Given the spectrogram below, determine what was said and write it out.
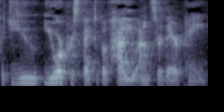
that you, your perspective of how you answer their pain?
